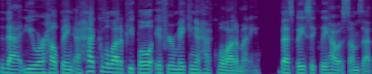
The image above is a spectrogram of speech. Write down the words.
that you are helping a heck of a lot of people if you're making a heck of a lot of money. That's basically how it sums up.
